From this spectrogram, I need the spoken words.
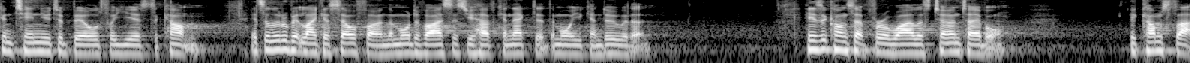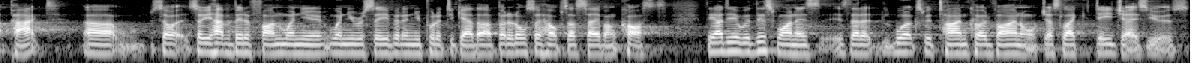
continue to build for years to come. It's a little bit like a cell phone. The more devices you have connected, the more you can do with it. Here's a concept for a wireless turntable. It comes flat packed, uh, so, so you have a bit of fun when you, when you receive it and you put it together, but it also helps us save on costs. The idea with this one is, is that it works with timecode vinyl, just like DJs use.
